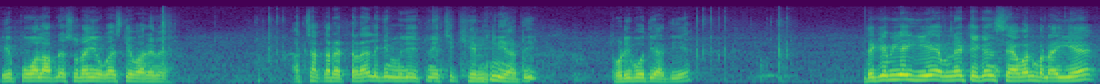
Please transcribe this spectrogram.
ये पॉल आपने सुना ही होगा इसके बारे में। अच्छा करेक्टर है, लेकिन मुझे इतनी अच्छी खेलनी नहीं आती। थोड़ी बहुत ही आती है। देखिए भैया, ये हमने टेकन सेवन बनाई है।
